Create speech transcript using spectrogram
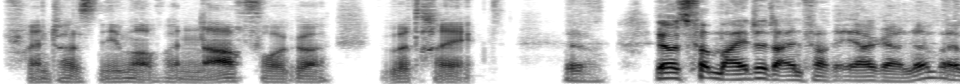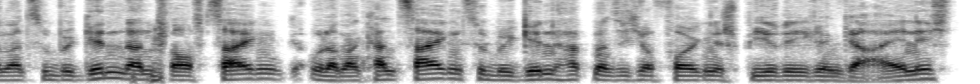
Franchise-Nehmer, auf einen Nachfolger überträgt. Ja. ja, es vermeidet einfach Ärger, ne? weil man zu Beginn dann mhm. drauf zeigen, oder man kann zeigen, zu Beginn hat man sich auf folgende Spielregeln geeinigt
